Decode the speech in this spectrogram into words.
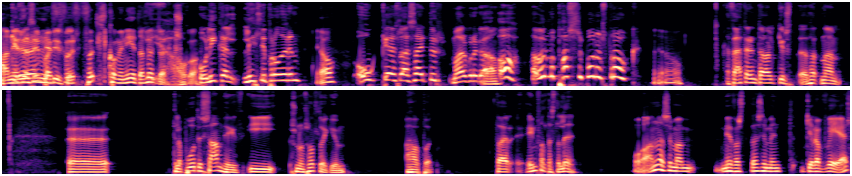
hann er ógeðslega rauninni sympatískur. full, fullkomin í þetta hlutverk sko. og líka litli bróðurinn Já, ógeðslega sætur. Maður er bara Já. eitthvað, ó, það verðum að passa upp á hann strák. Já, þetta er enda algjör þarna uh, til að búa til samhigð í svona hrollveikjum að hafa börn. Það er einfaldasta leiðin. Og annað sem að mér fannst þessi mynd gera vel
